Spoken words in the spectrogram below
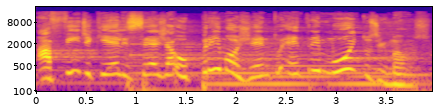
a fim de que ele seja o primogênito entre muitos irmãos."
